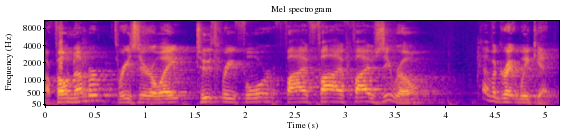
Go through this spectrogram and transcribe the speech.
Our phone number, 308 234 5550. Have a great weekend.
